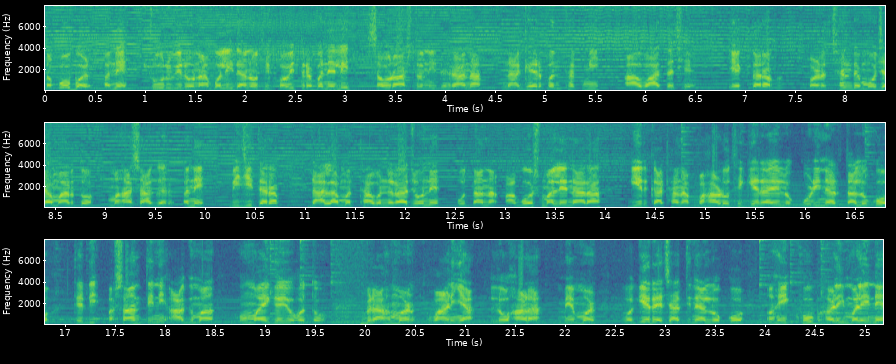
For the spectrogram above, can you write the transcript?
તપોબળ અને શૂરવીરોના બલિદાનોથી પવિત્ર બનેલી સૌરાષ્ટ્રની ધરાના નાઘેર પંથકની આ વાત છે. એક તરફ પડછંદ મોજા મારતો મહાસાગર અને બીજી તરફ ડાલામથ્થા વનરાજોને પોતાના આગોશમાં લેનારા ગીરકાંઠાના પહાડોથી ઘેરાયેલો કોડીનાર તાલુકો તેથી અશાંતિની આગમાં હોમાઈ ગયો હતો. બ્રાહ્મણ, વાણિયા, લોહાણા, મેમણ વગેરે જાતિના લોકો અહીં ખૂબ હળીમળીને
